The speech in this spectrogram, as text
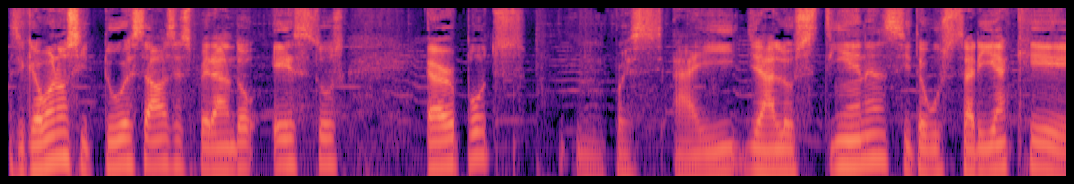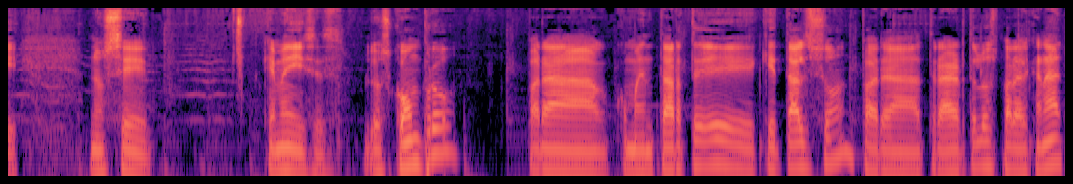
Así que bueno, si tú estabas esperando estos AirPods, mm, pues ahí ya los tienes. Si te gustaría que, no sé, ¿qué me dices? ¿Los compro? para comentarte qué tal son, para traértelos para el canal.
